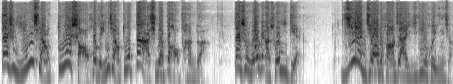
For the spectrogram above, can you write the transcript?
但是影响多少或者影响多大，现在不好判断。但是我敢说一点。燕郊的房价一定会影响。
